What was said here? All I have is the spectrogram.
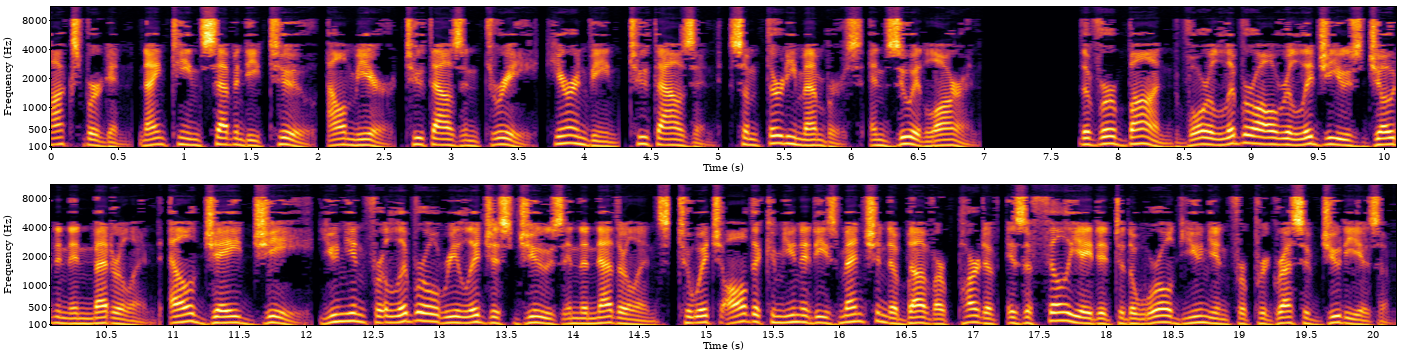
Haaksbergen 1972, Almere 2003, Heerenveen 2000, some 30 members and Zuid-Laren. The Verbond voor Liberaal Religieus Joden in Nederland LJG Union for Liberal Religious Jews in the Netherlands to which all the communities mentioned above are part of is affiliated to the World Union for Progressive Judaism.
